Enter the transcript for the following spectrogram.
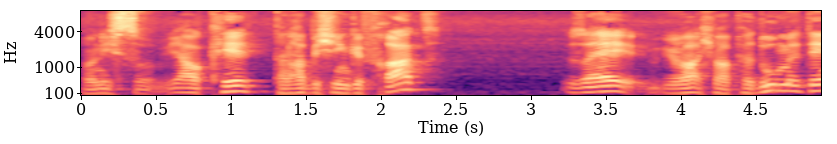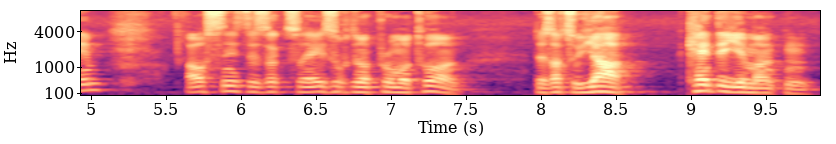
Und ich so, ja, okay, dann habe ich ihn gefragt. So, ey, ich war per Du mit dem. Außendienst, der sagt so, ey, ich suche noch Promotoren. Der sagt so, ja, kennt ihr jemanden?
